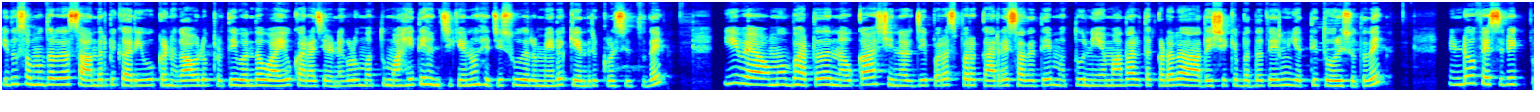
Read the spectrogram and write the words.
ಇದು ಸಮುದ್ರದ ಸಾಂದರ್ಭಿಕ ಅರಿವು ಕಣ್ಗಾವಲು, ಪ್ರತಿಬಂಧ, ವಾಯು ಕಾರ್ಯಾಚರಣೆಗಳು ಮತ್ತು ಮಾಹಿತಿ ಹಂಚಿಕೆಯನ್ನು ಹೆಚ್ಚಿಸುವುದರ ಮೇಲೆ ಕೇಂದ್ರೀಕರಿಸುತ್ತದೆ. ಈ ವ್ಯಾಯಾಮವು ಭಾರತದ ನೌಕಾ ಸಿನರ್ಜಿ ಪರಸ್ಪರ ಕಾರ್ಯಸಾಧ್ಯತೆ ಮತ್ತು ನಿಯಮಾಧಾರಿತ ಕಡಲ ಆದೇಶಕ್ಕೆ ಬದ್ಧತೆಯನ್ನು ಎತ್ತಿ ತೋರಿಸುತ್ತದೆ. ಇಂಡೋ ಪೆಸಿಫಿಕ್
